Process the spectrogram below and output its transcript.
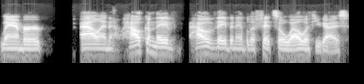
Lambert, Allen, how come they've how have they been able to fit so well with you guys?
